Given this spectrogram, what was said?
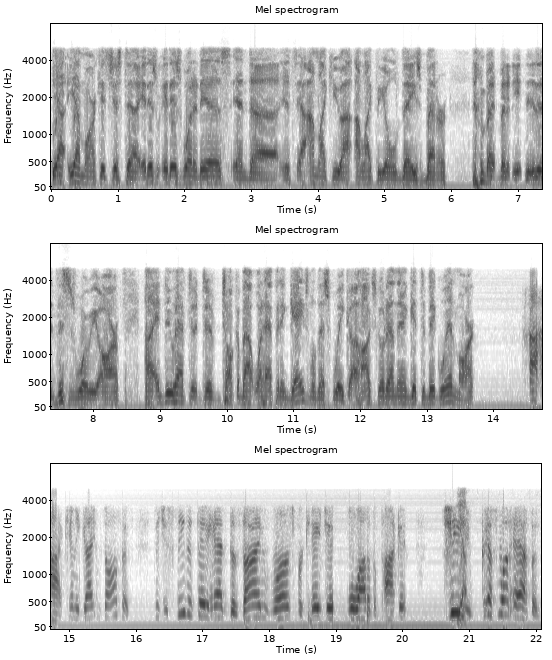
Yeah, yeah, Mark. It's just uh, it is it is what it is, and uh, it's. I'm like you. I, I like the old days better. but but it, it, this is where we are. Uh, and do have to, to talk about what happened in Gainesville this week. Uh, Hawks go down there and get the big win, Mark. ha! Kenny Guiton's offense. Did you see that they had design runs for KJ to pull out of the pocket? Gee, yep. guess what happened?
